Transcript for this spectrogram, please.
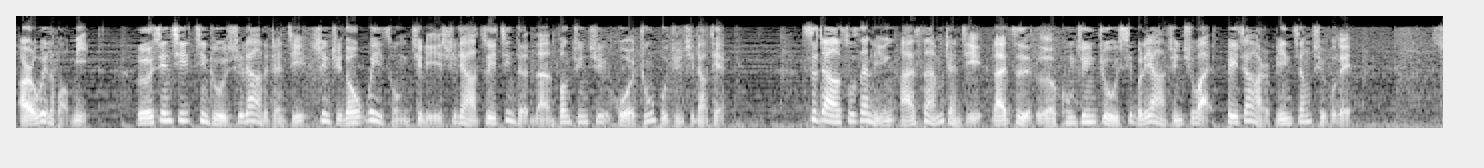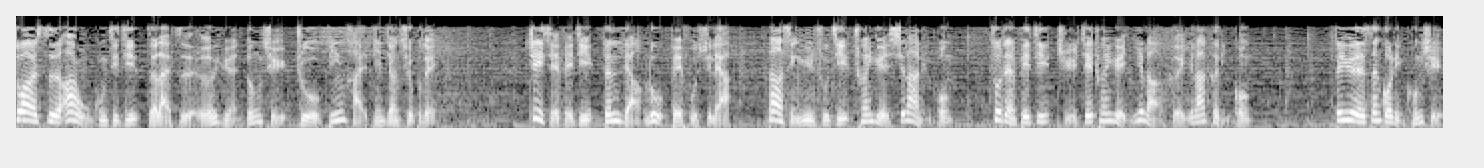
而为了保密，俄先期进驻叙利亚的战机甚至都未从距离叙利亚最近的南方军区或中部军区调遣。四架苏三零 SM 战机来自俄空军驻西伯利亚军区外贝加尔边疆区部队，苏二四二五攻击机则来自俄远东区驻滨海边疆区部队。这些飞机分两路飞赴叙利亚，大型运输机穿越希腊领空，作战飞机直接穿越伊朗和伊拉克领空。飞越三国领空时，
